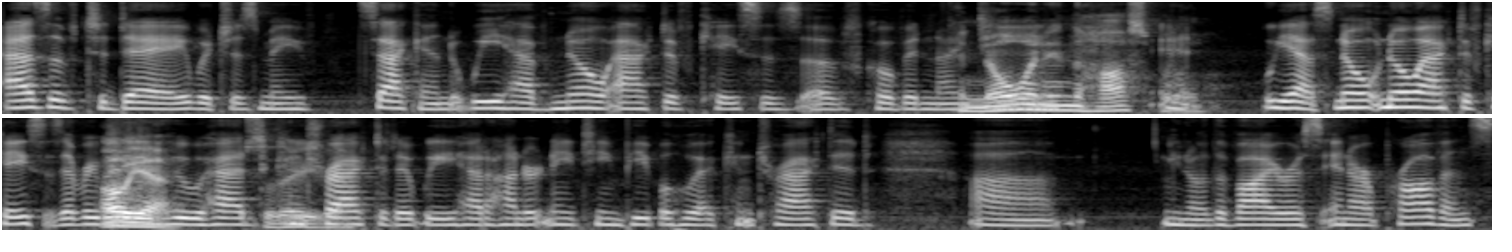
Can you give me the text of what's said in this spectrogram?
as of today, which is May second, we have no active cases of COVID nineteen, no one in the hospital. Yes, no no active cases. Everybody yeah. who had So there you go. contracted it, we had 118 people who had contracted, uh, you know, the virus in our province.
